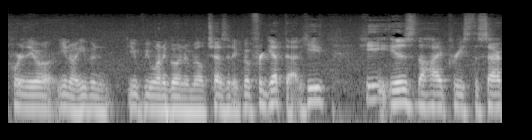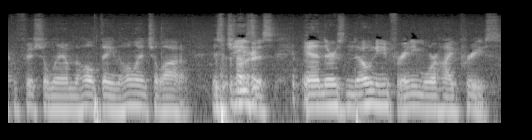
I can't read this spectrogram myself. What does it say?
according to you know even if you want to go into melchizedek but forget that he he is the high priest the sacrificial lamb the whole thing the whole enchilada is jesus and there's no need for any more high priests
